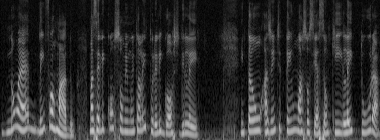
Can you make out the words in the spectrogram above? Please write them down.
não é nem formado, mas ele consome muita leitura, ele gosta de ler. Então, a gente tem uma associação que leitura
